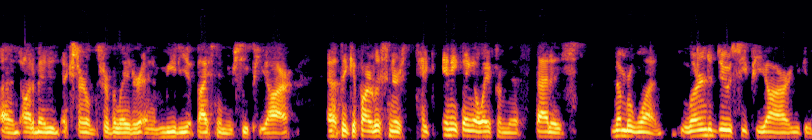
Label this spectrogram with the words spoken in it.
an automated external defibrillator and immediate bystander CPR. And I think if our listeners take anything away from this, that is number one, learn to do CPR. You can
